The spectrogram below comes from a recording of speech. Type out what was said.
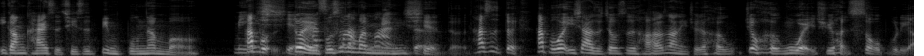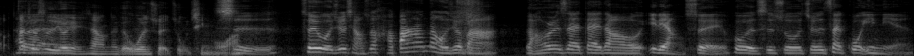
一刚开始其实并不那么。他不对，不是那么明显的，它是对它不会一下子就是好像让你觉得很就很委屈、很受不了，它就是有点像那个温水煮青蛙。是，所以我就想说，好吧，那我就把。老二再带到一两岁，或者是说，就是再过一年，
